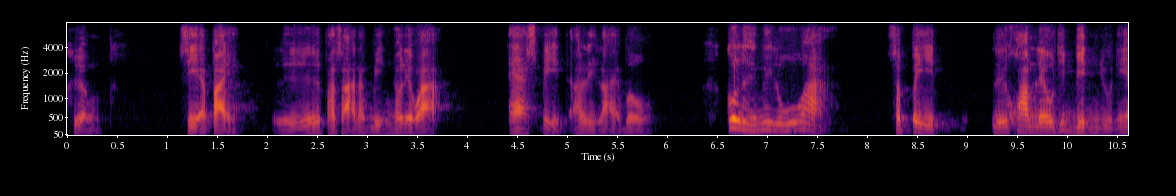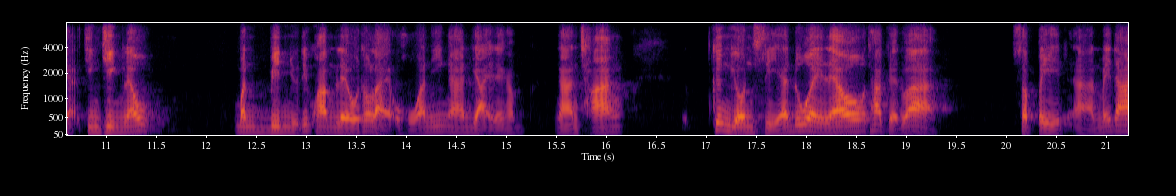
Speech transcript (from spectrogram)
เครื่องเสียไป หรือภาษานักบินเขาเรียกว่า air speed unreliable ก็เลยไม่รู้ว่าสปีดหรือความเร็วที่บินอยู่เนี่ย จริง ๆ แล้วมันบินอยู่ที่ความเร็วเท่าไหร่โอ้โหอันนี้งานใหญ่เลยครับ งานช้าง เครื่องยนต์เสียด้วยแล้วถ้าเกิดว่า สปีดอ่านไม่ได้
